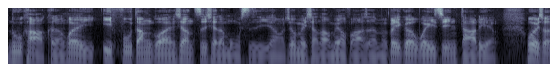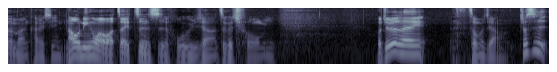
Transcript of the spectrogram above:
卢卡可能会一夫当关，像之前的姆斯一样，就没想到没有发生，被一个围巾打脸，我也算是蛮开心。然后另外我要再正式呼吁一下这个球迷，我觉得嘞，怎么讲，就是。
